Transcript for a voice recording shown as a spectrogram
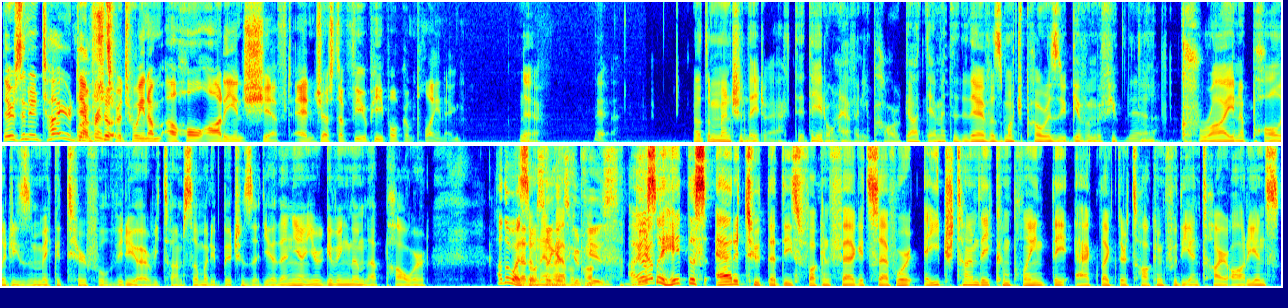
There's an entire Well, difference sure- between a, a whole audience shift and just a few people complaining. Yeah. Yeah. Not to mention they they- they don't have any power. God damn it! They have as much power as you give them. If you Yeah. cry in apologies and make a tearful video every time somebody bitches at you, then yeah, you're giving them that power. Otherwise, That they don't have a power. I also hate this attitude that these fucking faggots have, where each time they complain, they act like they're talking for the entire audience.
